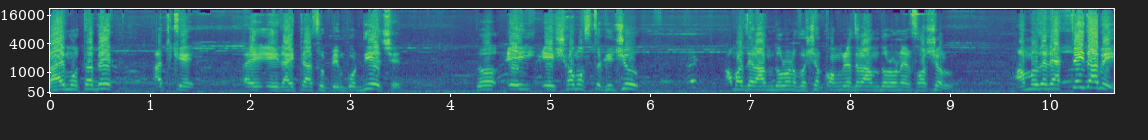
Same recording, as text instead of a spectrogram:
রায় মোতাবেক আজকে এই রায়টা সুপ্রিম কোর্ট দিয়েছে। তো এই এই সমস্ত কিছু আমাদের আন্দোলন অবশ্য কংগ্রেসের আন্দোলনের ফসল। আমাদের একটাই দাবি,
